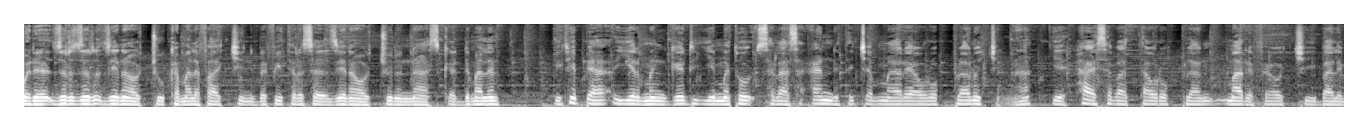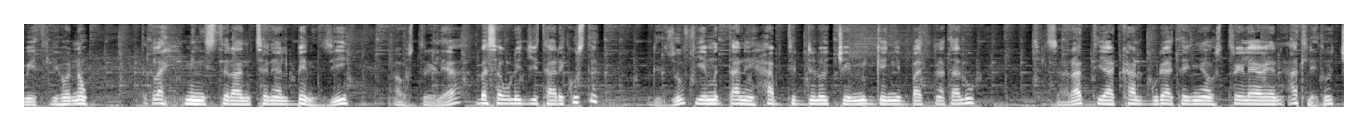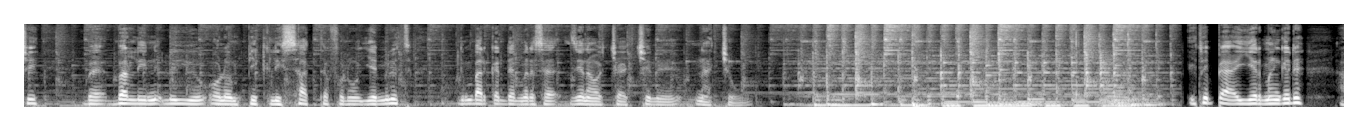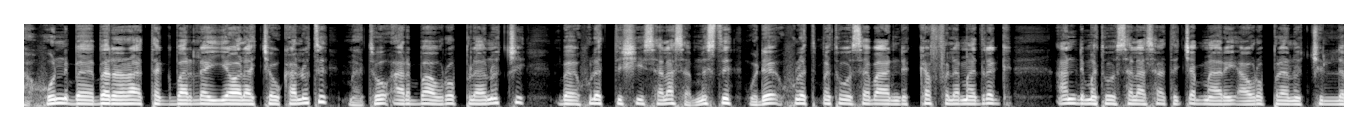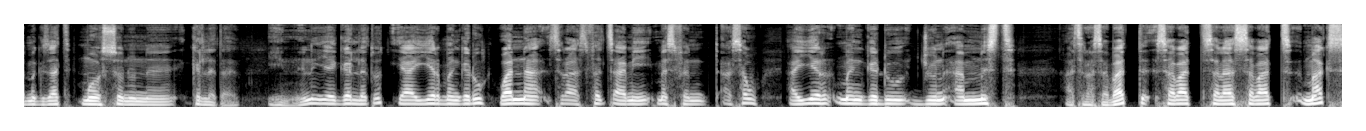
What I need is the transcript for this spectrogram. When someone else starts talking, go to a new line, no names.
ወደ ዝርዝር ዜናዎቹ ከማለፋችን በፊት ርዕሰ ዜናዎቹን እናስቀድማለን። የኢትዮጵያ አየር መንገድ የ131 ተጨማሪ አውሮፕላኖችና የ27 አውሮፕላን ማረፊያዎች ባለቤት ሊሆን ነው። ጠቅላይ ሚኒስትር አንቶኒ አልቤኒዚ አውስትሬልያ በሰው ልጅ ታሪክ ውስጥ ግዙፍ የምጣኔ ሀብት ዕድሎች የሚገኝባት ናት አሉ። 64 የአካል ጉዳተኛ አውስትራሊያውያን አትሌቶች በበርሊን ልዩ ኦሎምፒክ ሊሳተፉ ነው የሚሉት ግንባር ቀደም ርዕሰ ዜናዎቻችን ናቸው። ኢትዮጵያ አየር መንገድ አሁን በበረራ ተግባር ላይ ያዋላቸው ካሉት 140 አውሮፕላኖች በ2035 ወደ 271 ከፍ ለማድረግ 130 ተጨማሪ አውሮፕላኖችን ለመግዛት መወሰኑን ገለጠ። ይህንን የገለጡት የአየር መንገዱ ዋና ሥራ አስፈጻሚ መስፍን ጣሰው አየር መንገዱ ጁን አምስት 17 737 ማክስ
